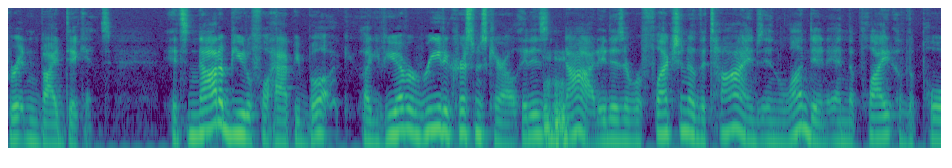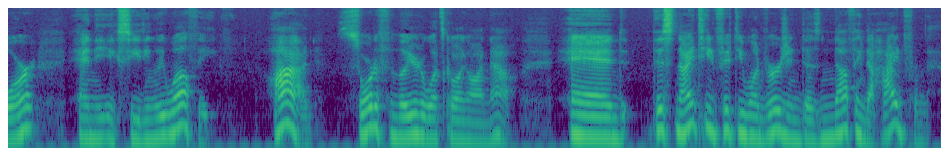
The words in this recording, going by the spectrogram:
written by Dickens. It's not a beautiful, happy book. Like if you ever read A Christmas Carol, it is mm-hmm. not. It is a reflection of the times in London and the plight of the poor and the exceedingly wealthy. Odd, sort of familiar to what's going on now. And this 1951 version does nothing to hide from that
